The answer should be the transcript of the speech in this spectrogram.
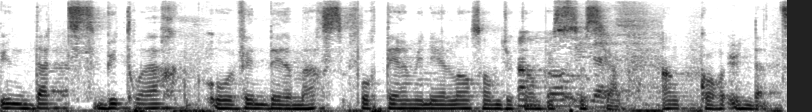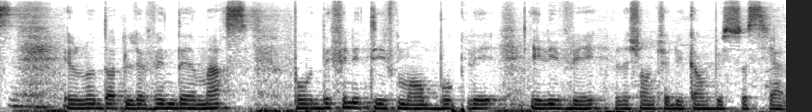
une date butoir au 22 mars pour terminer l'ensemble du campus social. Encore une date. Il nous donne le 22 mars pour définitivement boucler et livrer le chantier du campus social.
